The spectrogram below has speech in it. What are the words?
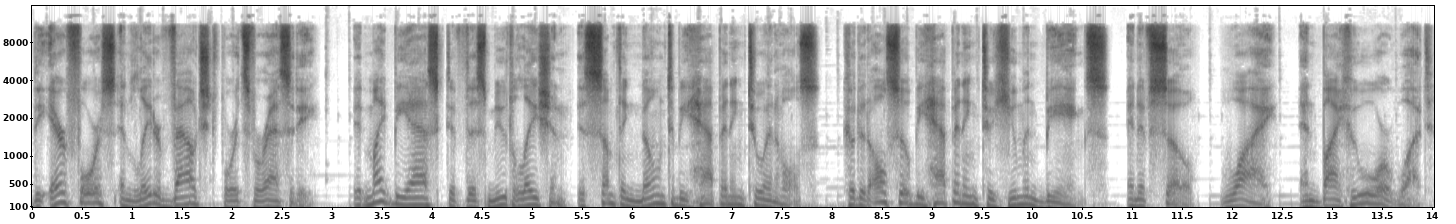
The Air Force and later vouched for its veracity, It might be asked if this mutilation is something known to be happening to animals. Could it also be happening to human beings? And if so, why? And by who or what?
